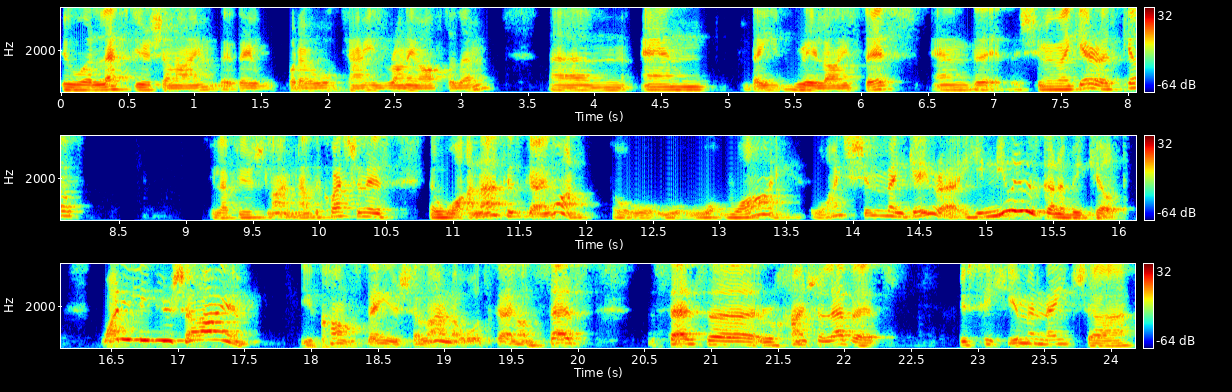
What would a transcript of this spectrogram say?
who were left Yerushalayim. They, they whatever walked out, he's running after them, um, and they realize this, and the, Shimon ben Gera is killed. He left Yerushalayim. Now the question is, what on earth is going on? Why? Why Shimon ben Gera? He knew he was going to be killed. Why did he leave Yerushalayim? You can't stay in Yerushalayim. What's going on? Says says uh, Ruchaim Shmulevitz. You see, human nature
